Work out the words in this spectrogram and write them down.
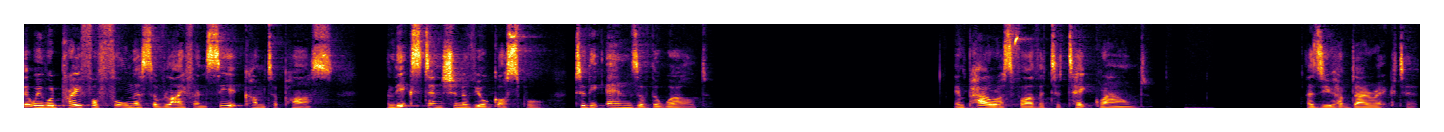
That we would pray for fullness of life and see it come to pass and the extension of your gospel to the ends of the world. Empower us, Father, to take ground as you have directed.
